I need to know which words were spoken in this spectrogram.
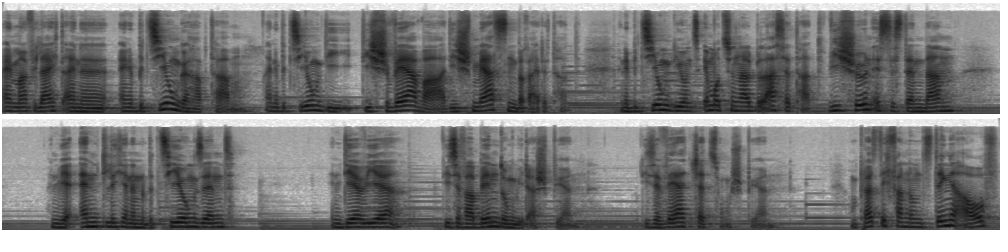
einmal vielleicht eine, eine Beziehung gehabt haben. Eine Beziehung, die, die schwer war, die Schmerzen bereitet hat. Eine Beziehung, die uns emotional belastet hat. Wie schön ist es denn dann, wenn wir endlich in einer Beziehung sind, in der wir diese Verbindung wieder spüren, diese Wertschätzung spüren. Und plötzlich fallen uns Dinge auf,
